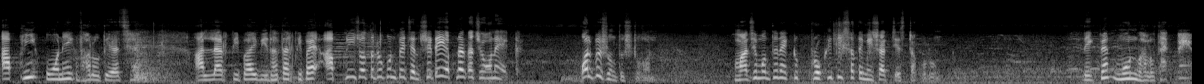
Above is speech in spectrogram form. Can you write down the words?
আপনি অনেক ভালোতে আছেন। আল্লাহর কৃপায়, বিধাতার কৃপায় আপনি যতটুকুন পেয়েছেন, সেটাই আপনার কাছে অনেক। অল্পে সন্তুষ্ট হন। মাঝে মধ্যে না একটু প্রকৃতির সাথে মেশার চেষ্টা করুন। দেখবেন মন ভালো থাকবে।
